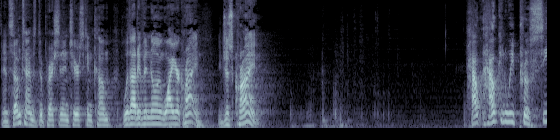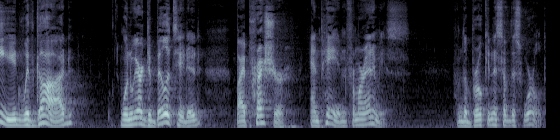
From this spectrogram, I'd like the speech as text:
And sometimes depression and tears can come without even knowing why you're crying. You're just crying. How, how can we proceed with God when we are debilitated by pressure and pain from our enemies, from the brokenness of this world,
